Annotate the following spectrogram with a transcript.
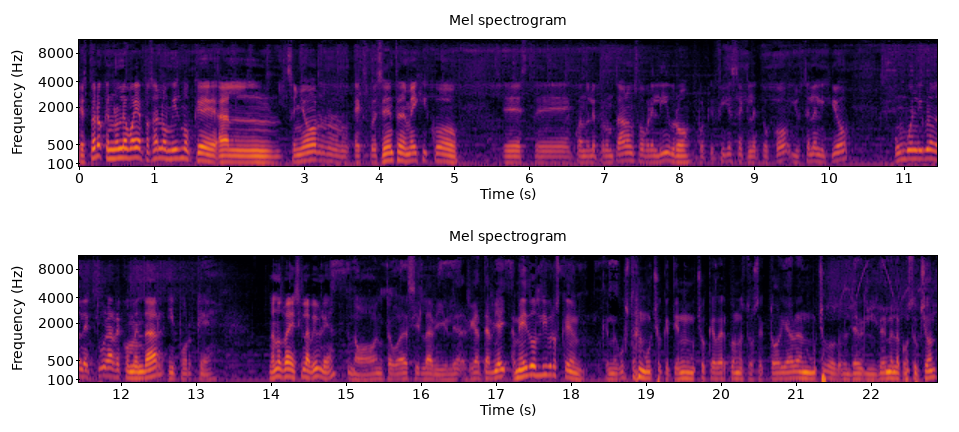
Espero que no le vaya a pasar lo mismo que al señor expresidente de México este, cuando le preguntaron sobre el libro, porque fíjese que le tocó y usted le eligió un buen libro de lectura a recomendar y por qué. No nos va a decir la Biblia. No, no te voy a decir la Biblia. Fíjate, a mí hay, dos libros que, que me gustan mucho, que tienen mucho que ver con nuestro sector y hablan mucho del, del gremio de la construcción.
